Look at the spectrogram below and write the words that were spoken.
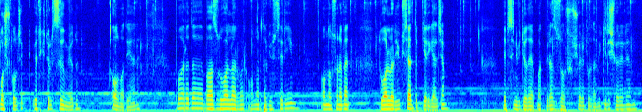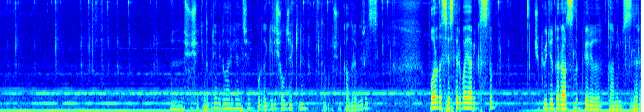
boşluk olacak. Öteki türlü sığmıyordu. Olmadı yani. Bu arada bazı duvarlar var. Onları da göstereyim. Ondan sonra ben duvarları yükseltip geri geleceğim. Hepsini videoda yapmak biraz zor. Şöyle buradan bir giriş verelim. Ee, şu şekilde buraya bir duvar gelecek. Burada giriş olacak yine. Tamam şunu kaldırabiliriz. Bu arada sesleri bayağı bir kıstım. Çünkü videoda rahatsızlık veriyordu tahminim sizlere.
